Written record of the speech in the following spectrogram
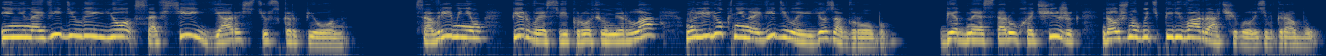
и ненавидела ее со всей яростью скорпиона. Со временем первая свекровь умерла, но Лелек ненавидела ее за гробом. Бедная старуха Чижик, должно быть, переворачивалась в гробу.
